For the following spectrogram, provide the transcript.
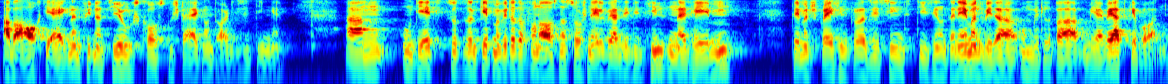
Aber auch die eigenen Finanzierungskosten steigen und all diese Dinge. Ähm, und jetzt sozusagen geht man wieder davon aus, na so schnell werden die die Zinsen nicht heben. Dementsprechend quasi sind diese Unternehmen wieder unmittelbar mehr wert geworden.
